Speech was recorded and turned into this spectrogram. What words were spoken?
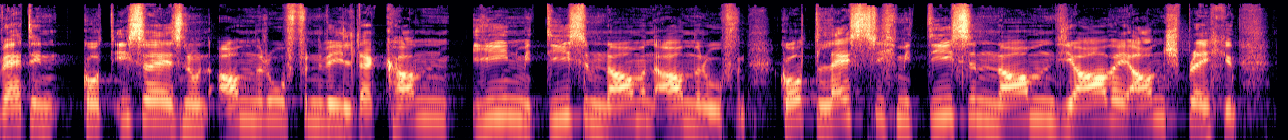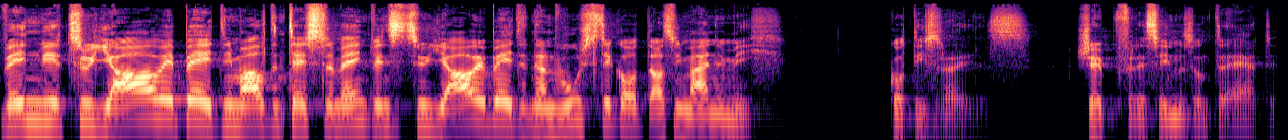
Wer den Gott Israels nun anrufen will, der kann ihn mit diesem Namen anrufen. Gott lässt sich mit diesem Namen Jahwe ansprechen. Wenn wir zu Jahwe beten im Alten Testament, wenn sie zu Jahwe beten, dann wusste Gott, dass sie meinen mich. Gott Israels, Schöpfer des Himmels und der Erde.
